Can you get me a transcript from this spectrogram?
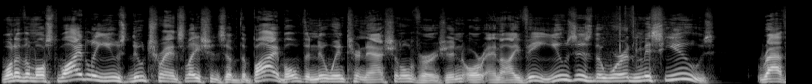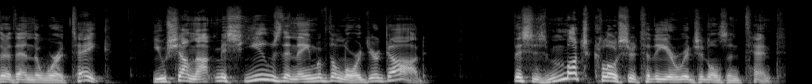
One of the most widely used new translations of the Bible, the New International Version, or NIV, uses the word misuse rather than the word take. You shall not misuse the name of the Lord your God. This is much closer to the original's intent.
